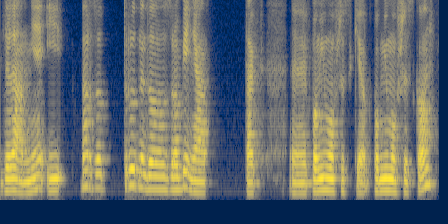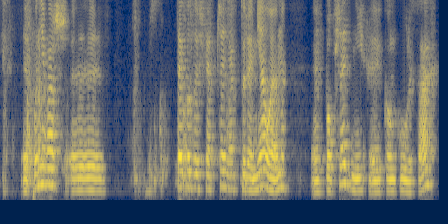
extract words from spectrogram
dla mnie i bardzo trudny do zrobienia tak pomimo, wszystkie, pomimo wszystko, ponieważ z tego doświadczenia, które miałem w poprzednich konkursach,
